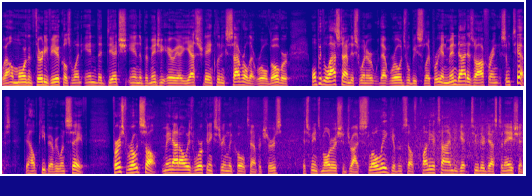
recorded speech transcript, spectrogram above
Well, more than 30 vehicles went in the ditch in the Bemidji area yesterday, including several that rolled over. Won't be the last time this winter that roads will be slippery, and MnDOT is offering some tips to help keep everyone safe. First, road salt may not always work in extremely cold temperatures. This means motorists should drive slowly, give themselves plenty of time to get to their destination.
